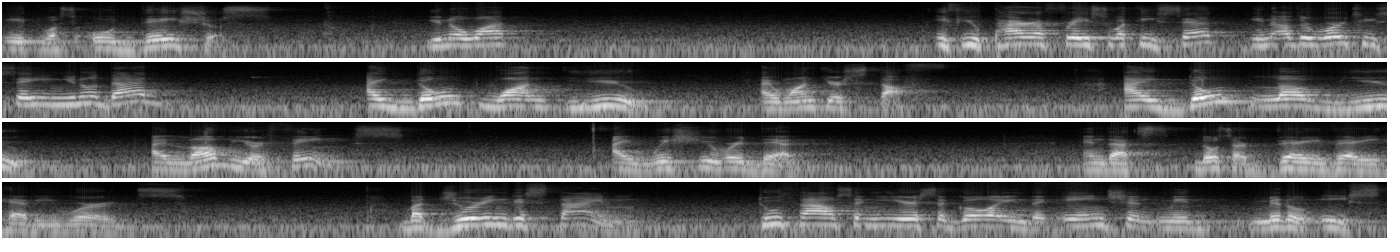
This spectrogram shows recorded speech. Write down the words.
It was audacious. You know what? If you paraphrase what he said, in other words, he's saying, You know, Dad, I don't want you. I want your stuff. I don't love you. I love your things. I wish you were dead. And that's, those are very, very heavy words. But during this time, 2,000 years ago in the ancient mid, Middle East,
